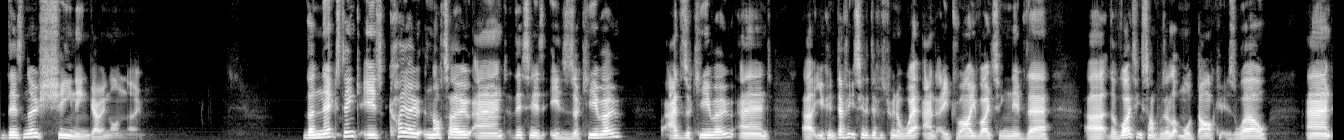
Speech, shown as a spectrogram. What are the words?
There's no sheening going on though. The next ink is Kyo No-Oto and this is Idzukiro, Adzukiro, and uh, you can definitely see the difference between a wet and a dry writing nib there. Uh, the writing sample is a lot more dark as well. And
